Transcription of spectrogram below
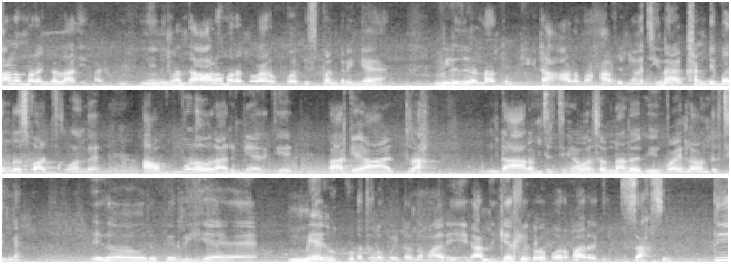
ஆலமரங்கள்லாம் அதிகமாக இருக்குது நீங்கள் வந்து ஆலமரங்கள்லாம் ரொம்ப மிஸ் பண்ணுறீங்க விழுதுகள்லாம் தொங்கிக்கிட்டு ஆடணும் அப்படின்னு நினச்சிங்கன்னா கண்டிப்பாக இந்த ஸ்பாட்ஸ்க்கு வாங்க. அவ்வளோ ஒரு அருமையாக இருக்குது பார்க்க அட்ரா. இந்த ஆரம்பிச்சிருச்சுங்க. அவர் சொன்ன அந்த வியூ பாயிண்ட்லாம் வந்துருச்சுங்க. ஏதோ ஒரு பெரிய மேகம் கூட்டத்துக்குள்ளே போயிட்டு வந்த மாதிரி அந்த இயற்கைக்குள்ளே போகிற மாதிரி இருக்குது சா சுற்றி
